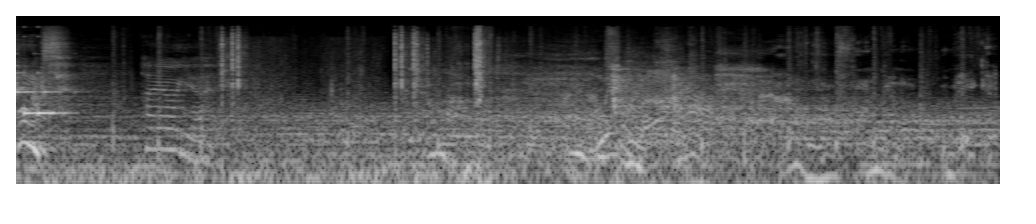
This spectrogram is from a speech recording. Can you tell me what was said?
Thanks. I owe ya. I don't know if I'm gonna make it.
